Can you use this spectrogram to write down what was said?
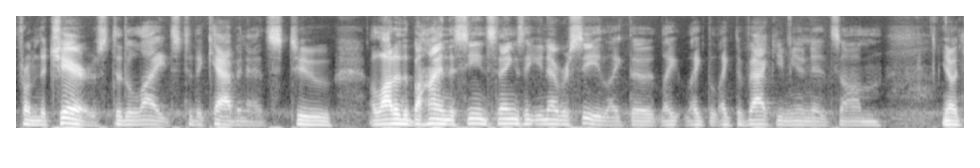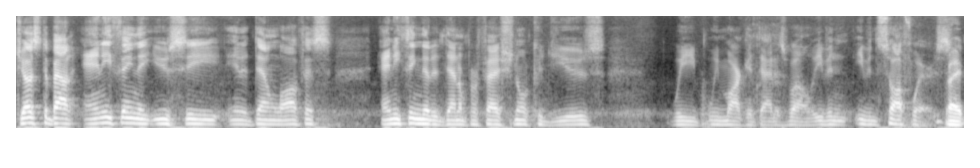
from the chairs to the lights to the cabinets to a lot of the behind the scenes things that you never see, like the like like like the vacuum units, um, you know, just about anything that you see in a dental office, anything that a dental professional could use, we we market that as well. Even even softwares. Right.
